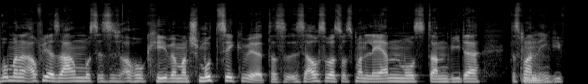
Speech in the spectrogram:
wo man dann auch wieder sagen muss, es ist auch okay, wenn man schmutzig wird. Das ist auch so was, was man lernen muss dann wieder, dass man Mhm. irgendwie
